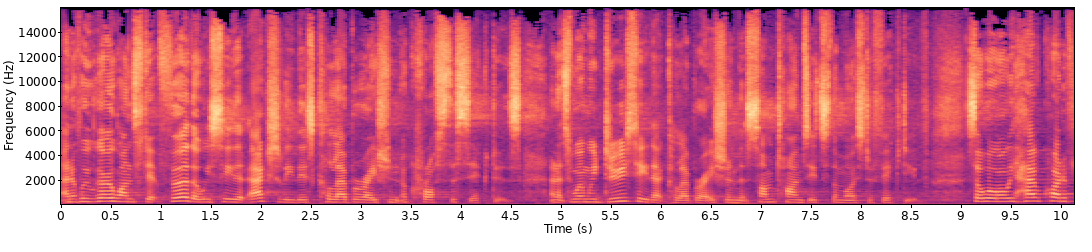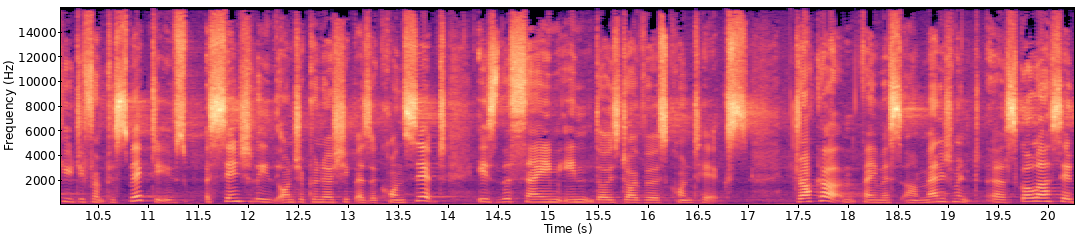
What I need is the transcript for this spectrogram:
And if we go one step further, we see that actually there's collaboration across the sectors. And it's when we do see that collaboration that sometimes it's the most effective. So while we have quite a few different perspectives, essentially entrepreneurship as a concept is the same in those diverse contexts. Drucker, famous um, management uh, scholar, said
